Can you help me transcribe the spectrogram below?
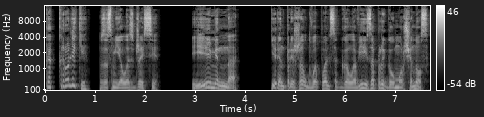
«Как кролики?» – засмеялась Джесси. «Именно!» Кирин прижал два пальца к голове и запрыгал морща нос.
